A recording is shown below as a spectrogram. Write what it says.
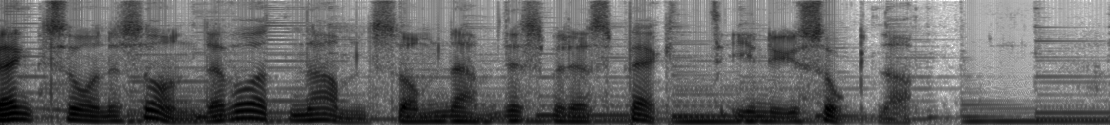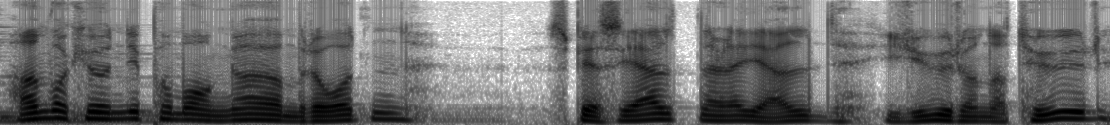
Bengt Sonesson, det var ett namn som nämndes med respekt i Nysockna. Han var kunnig på många områden, speciellt när det gällde djur och natur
